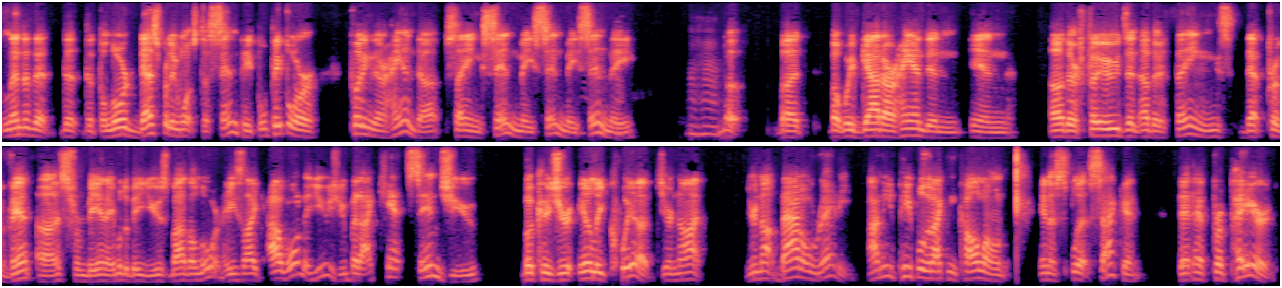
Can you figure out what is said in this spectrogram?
Linda that, that that the Lord desperately wants to send people. People are putting their hand up saying, "Send me, send me, send me." Mm-hmm. But but but we've got our hand in in other foods and other things that prevent us from being able to be used by the Lord. He's like, "I want to use you, but I can't send you because you're ill-equipped. You're not you're not battle ready. I need people that I can call on in a split second that have prepared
